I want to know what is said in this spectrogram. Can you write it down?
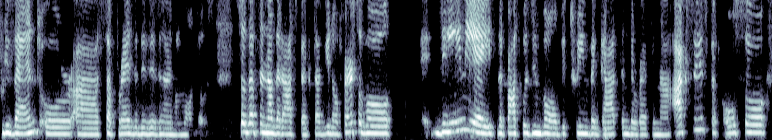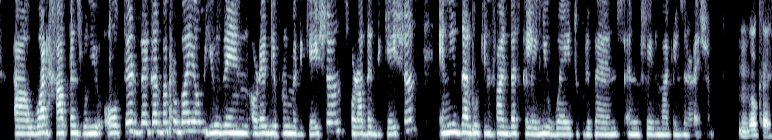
prevent or uh, suppress the disease in animal models? So that's another aspect that you know. First of all, delineates the pathways involved between the gut and the retina axis, but also uh, what happens when you alter the gut microbiome using already approved medications for other indications, and if that we can find basically a new way to prevent and treat macular degeneration. Mm, okay.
